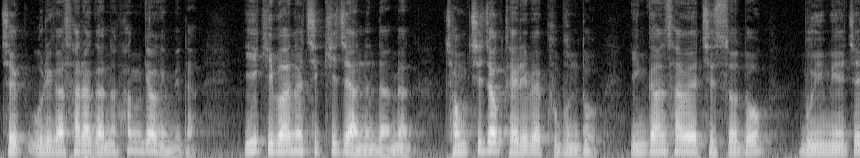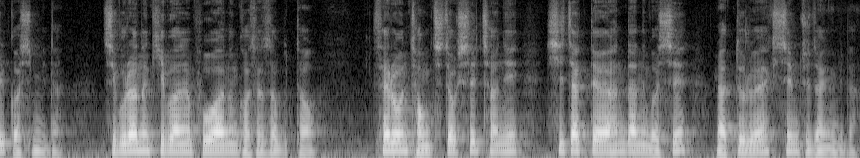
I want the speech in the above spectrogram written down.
즉 우리가 살아가는 환경입니다. 이 기반을 지키지 않는다면 정치적 대립의 구분도 인간 사회 질서도 무의미해질 것입니다. 지구라는 기반을 보호하는 것에서부터 새로운 정치적 실천이 시작되어야 한다는 것이 라뚜르의 핵심 주장입니다.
